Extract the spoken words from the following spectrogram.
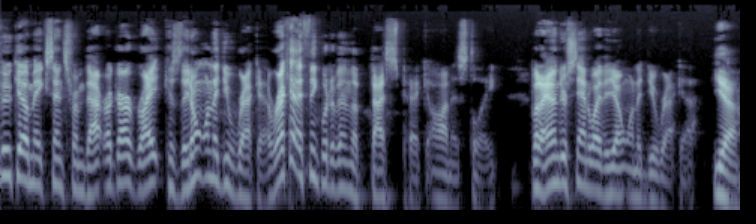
Fuko makes sense from that regard, right? Because they don't want to do Rekka. Rekka, I think, would have been the best pick, honestly. But I understand why they don't want to do Rekka. Yeah,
